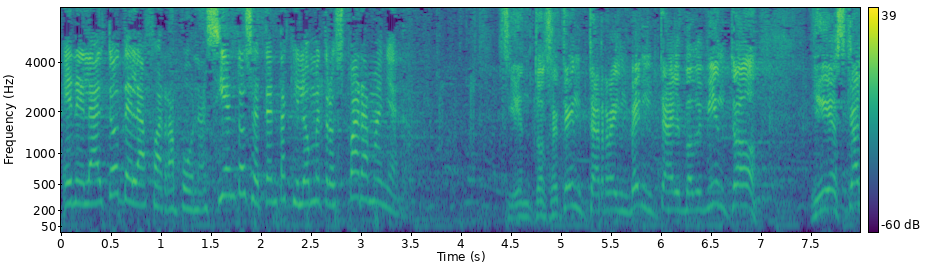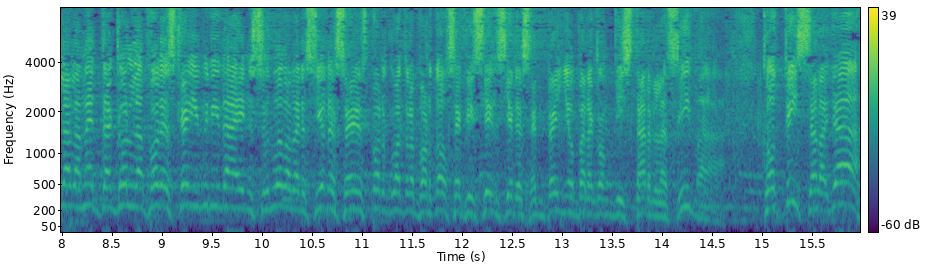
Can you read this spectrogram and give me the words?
en el alto de la Farrapona. 170 kilómetros para mañana. 170 reinventa el movimiento y escala la meta con la Forest híbrida en su nueva versión S Sport 4x2, eficiencia y desempeño para conquistar la cima. Cotízala ya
